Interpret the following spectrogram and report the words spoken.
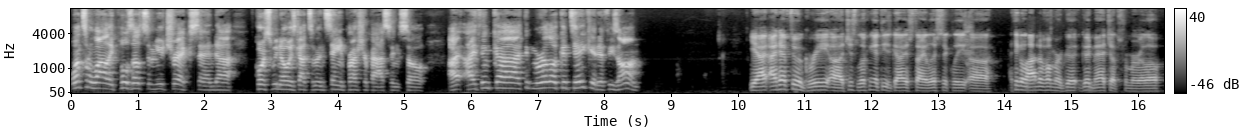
once in a while he pulls out some new tricks, and uh, course, we know he's got some insane pressure passing. So I, I think uh, I think Murillo could take it if he's on. Yeah, I'd have to agree. Uh, just looking at these guys stylistically, uh, I think a lot of them are good good matchups for Murillo.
